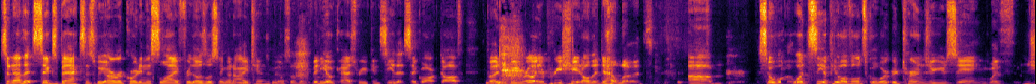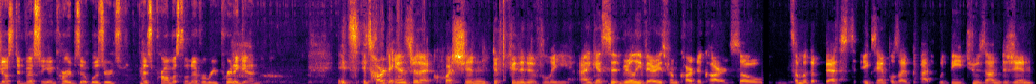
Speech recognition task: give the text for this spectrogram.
So now that Sig's back, since we are recording this live, for those listening on iTunes, we also have a video cast where you can see that Sig walked off. But we really appreciate all the downloads. Um, so, what's the appeal of old school? What returns are you seeing with just investing in cards that Wizards has promised they'll never reprint again? It's it's hard to answer that question definitively. I guess it really varies from card to card. So some of the best examples I've got would be Juzam Djinn,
